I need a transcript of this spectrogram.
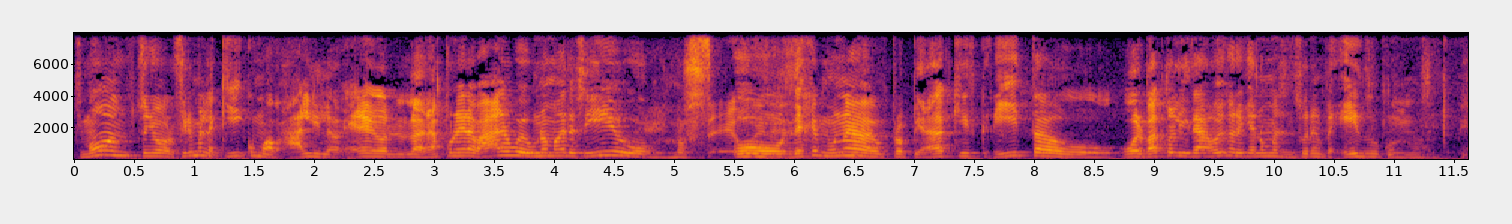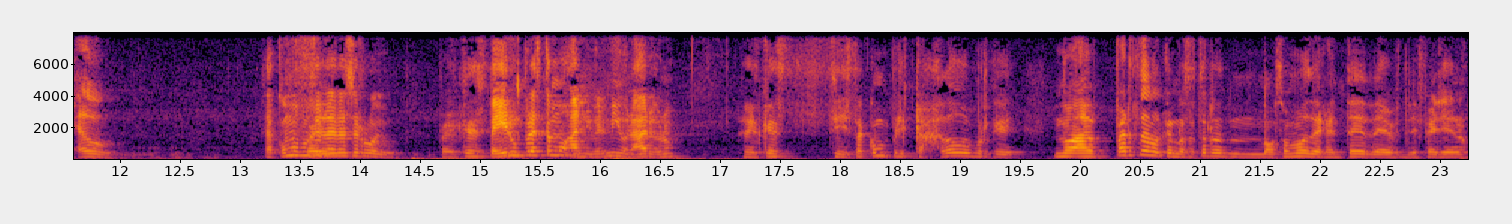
Simón, señor, fírmele aquí como aval y la verga, la harán poner aval, güey, una madre así, o, Eh, No sé, o güey. déjeme una propiedad aquí escrita, o, o el vato le dirá, oiga, ya no me censuren en Facebook, o no sé qué pedo. O sea, ¿cómo Pero- funcionará ese rollo? Pero es que, Pedir un préstamo a nivel millonario, ¿no? es que sí está complicado, güey, porque... No, aparte de lo que nosotros no somos de gente de, de feria, ¿no?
